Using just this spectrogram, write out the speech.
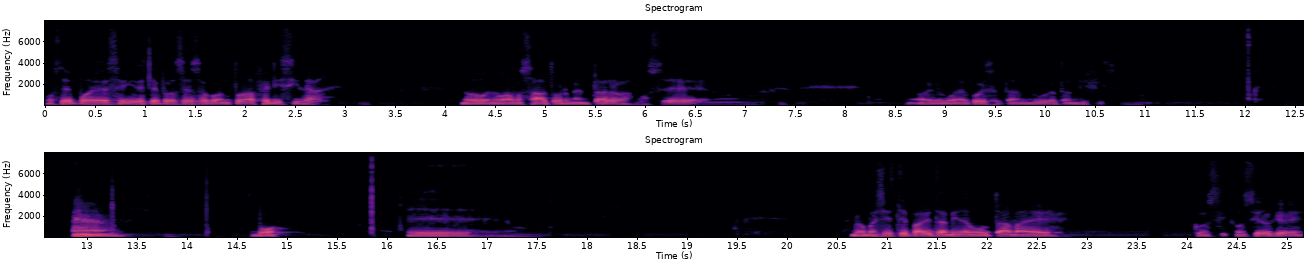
Usted puede seguir este proceso con toda felicidad. No, no vamos a atormentar a José, no, no hay ninguna cosa tan dura, tan difícil. Bom, é... não, mas este Padre também da Mutama é, considero que é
